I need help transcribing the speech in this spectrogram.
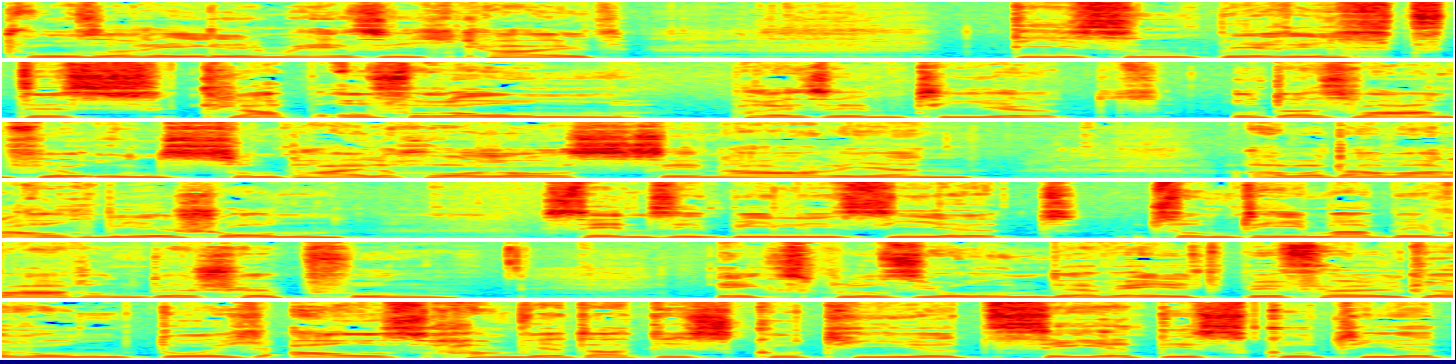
großer Regelmäßigkeit diesen Bericht des Club of Rome präsentiert. Und das waren für uns zum Teil Horrorszenarien, aber da waren auch wir schon sensibilisiert zum Thema Bewahrung der Schöpfung, Explosion der Weltbevölkerung. Durchaus haben wir da diskutiert, sehr diskutiert,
